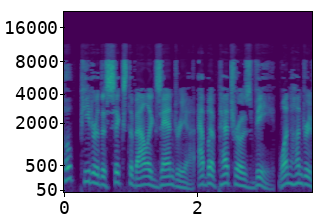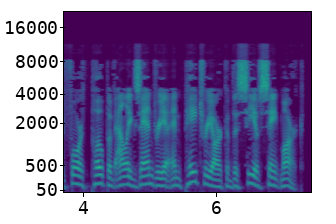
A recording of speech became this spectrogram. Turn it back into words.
Pope Peter VI of Alexandria Abba Petros v. 104th Pope of Alexandria and Patriarch of the See of St. Mark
